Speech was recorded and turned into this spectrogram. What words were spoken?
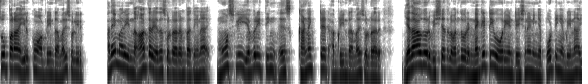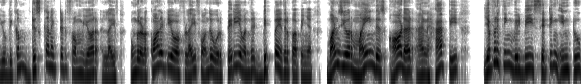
சூப்பராக இருக்கும் அப்படின்ற மாதிரி சொல்லியிருக்கு. அதே மாதிரி இந்த ஆத்தர் எதை சொல்கிறாருன்னு பார்த்தீங்கன்னா மோஸ்ட்லி எவ்ரி திங் இஸ் கனெக்டட் அப்படின்ற மாதிரி சொல்கிறாரு ஏதாவது ஒரு விஷயத்தில் வந்து ஒரு நெகட்டிவ் ஓரியன்டேஷனை நீங்கள் போட்டிங்க அப்படின்னா you become disconnected from your life உங்களோட குவாலிட்டி ஆஃப் லைஃப் வந்து ஒரு பெரிய வந்து டிப்பை எதிர்பார்ப்பீங்க. Once your mind is ordered and happy everything will be setting into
